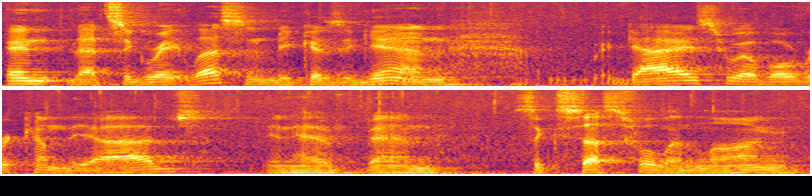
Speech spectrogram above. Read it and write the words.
And that's a great lesson because, again, guys who have overcome the odds and have been successful and long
